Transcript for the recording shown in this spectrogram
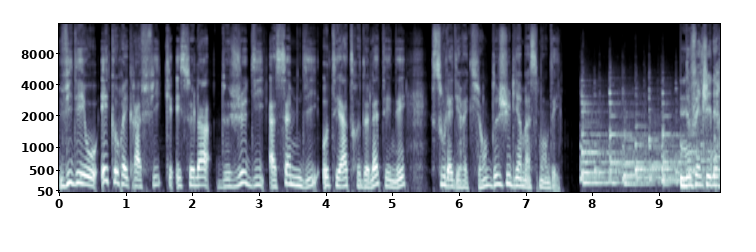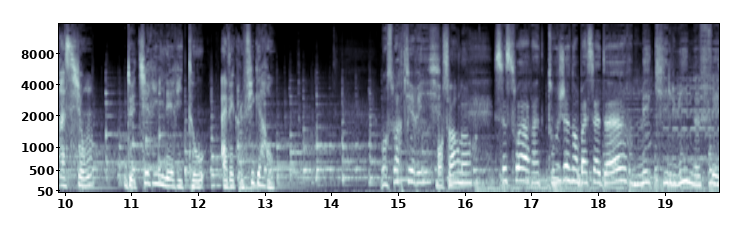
vidéo et chorégraphique, et cela de jeudi à samedi au théâtre de l'Athénée, sous la direction de Julien Masmondé. Nouvelle génération de Thierry Lériteau avec le Figaro. Bonsoir Thierry. Bonsoir Laure. Ce soir, un tout jeune ambassadeur, mais qui lui ne fait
